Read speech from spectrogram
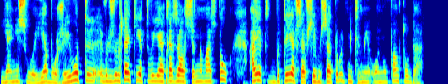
Я не свой, я Божий. И вот э, в результате этого я оказался на мосту, а этот БТР со всеми сотрудниками, он упал туда.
